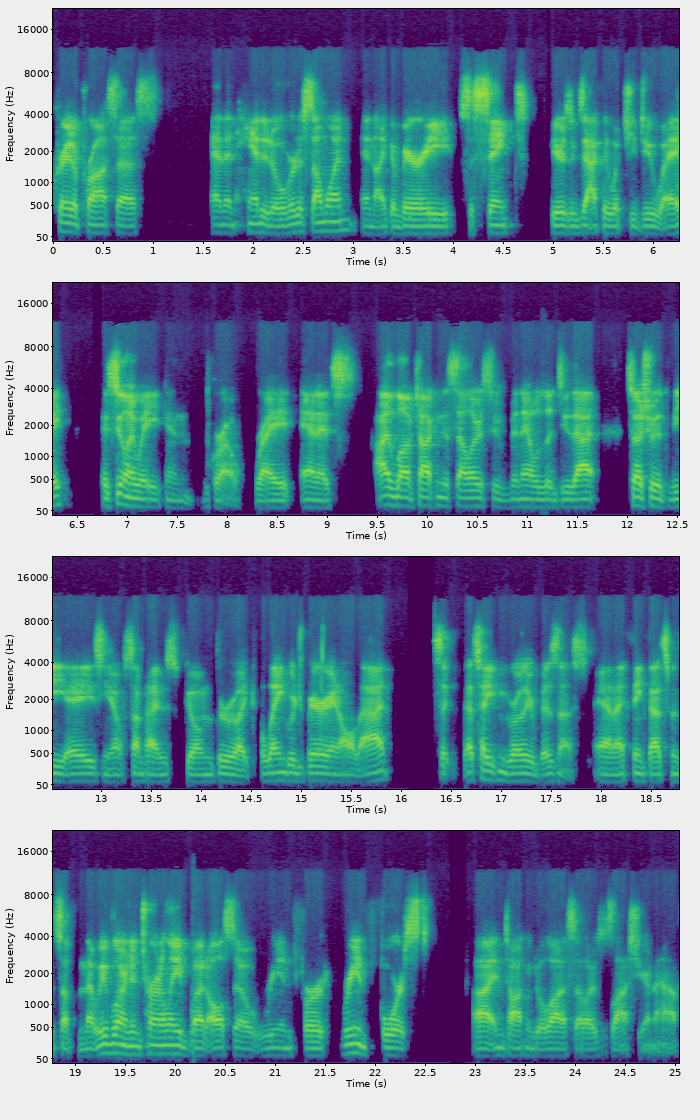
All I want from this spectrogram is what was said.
create a process and then hand it over to someone in like a very succinct here's exactly what you do way it's the only way you can grow right? And it's i love talking to sellers who've been able to do that especially with vas you know sometimes going through like a language barrier and all that that's how you can grow your business. And i think that's been something that we've learned internally but also reinforced reinforced uh, in talking to a lot of sellers this last year and a half.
